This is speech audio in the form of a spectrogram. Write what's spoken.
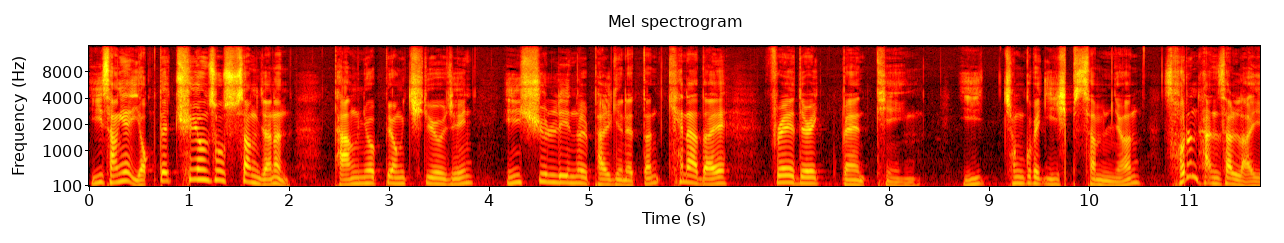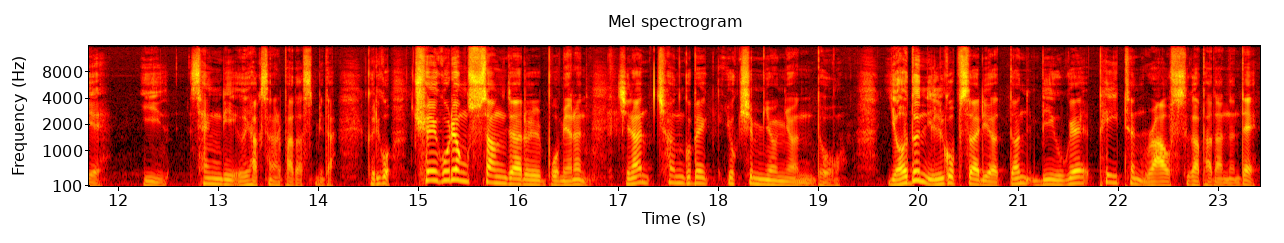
이 상의 역대 최연소 수상자는 당뇨병 치료제인 인슐린을 발견했던 캐나다의 프레데릭 벤팅 이 1923년 31살 나이에 이 생리의학상을 받았습니다. 그리고 최고령 수상자를 보면은 지난 1966년도 87살이었던 미국의 페이튼 라우스가 받았는데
